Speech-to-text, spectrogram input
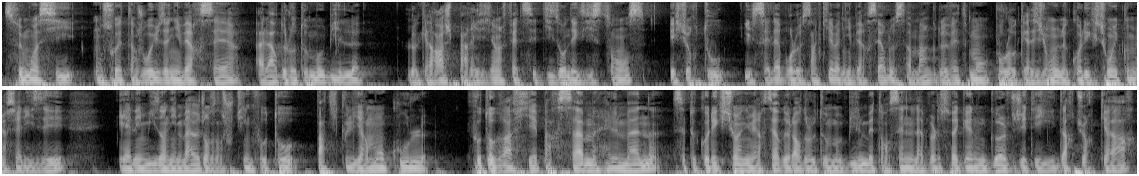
Ce mois-ci, on souhaite un joyeux anniversaire à l'art de l'automobile. Le garage parisien fête ses 10 ans d'existence et surtout, il célèbre le cinquième anniversaire de sa marque de vêtements. Pour l'occasion, une collection est commercialisée et elle est mise en image dans un shooting photo particulièrement cool. Photographiée par Sam Hellman, cette collection anniversaire de l'art de l'automobile met en scène la Volkswagen Golf GTI d'Arthur Carr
